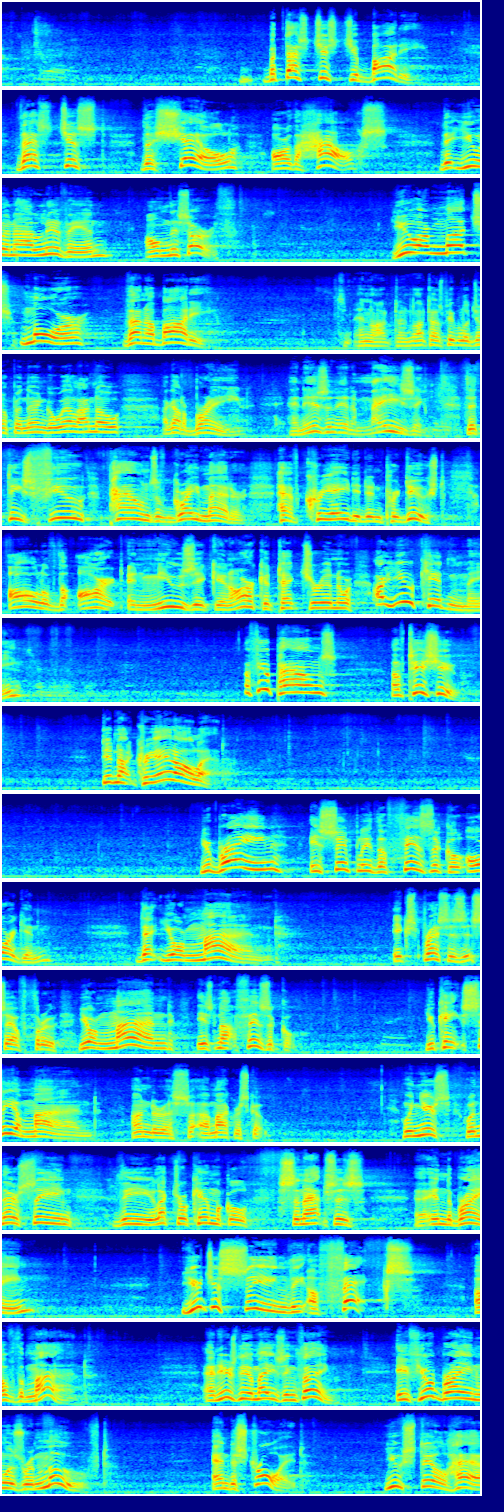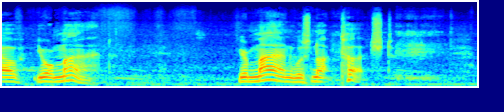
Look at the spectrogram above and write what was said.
But that's just your body. That's just the shell or the house that you and I live in on this earth. You are much more than a body. And a lot, a lot of times people will jump in there and go, Well, I know I got a brain. And isn't it amazing that these few pounds of gray matter have created and produced all of the art and music and architecture in the world? Are you kidding me? A few pounds of tissue did not create all that. Your brain is simply the physical organ that your mind expresses itself through. Your mind is not physical. You can't see a mind under a, a microscope. When, you're, when they're seeing the electrochemical synapses uh, in the brain, you're just seeing the effects of the mind. And here's the amazing thing if your brain was removed and destroyed, you still have your mind. Your mind was not touched.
